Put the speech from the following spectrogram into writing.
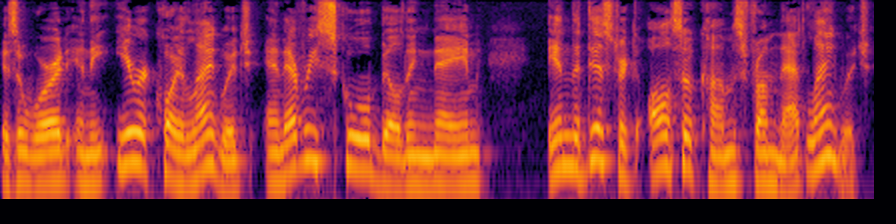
is a word in the Iroquois language, and every school building name in the district also comes from that language.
